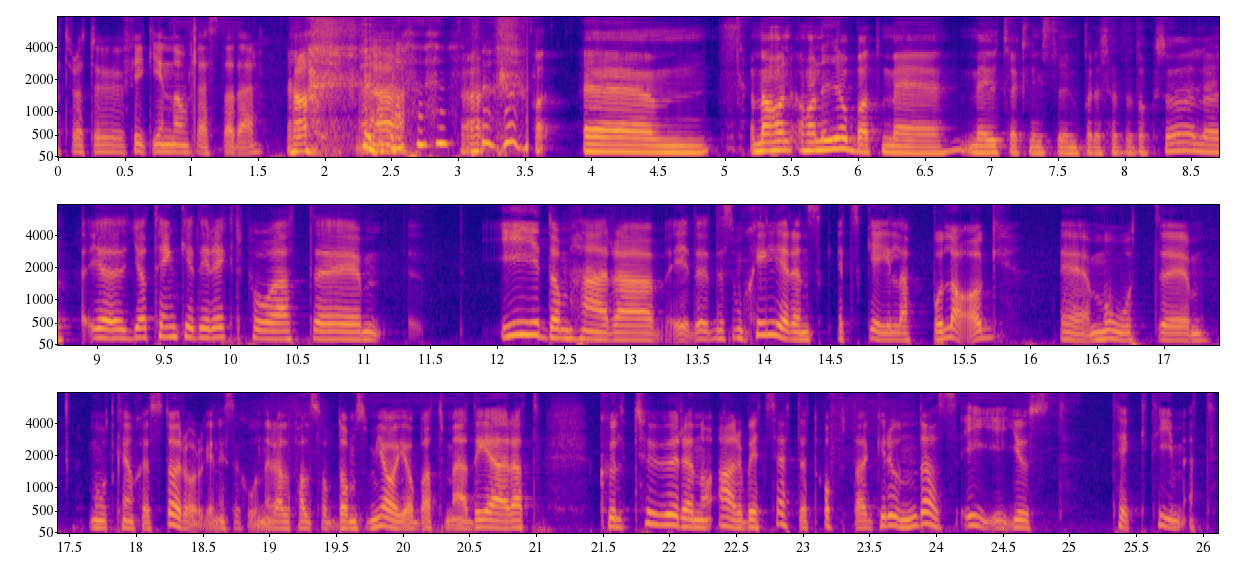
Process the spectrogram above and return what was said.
Jag tror att du fick in de flesta där. Ja. ja. Um, men har, har, ni jobbat med, med utvecklingsteam på det sättet också? Eller? Jag, jag tänker direkt på att eh, i de här, eh, det, det som skiljer en, ett scale-up-bolag eh, mot, eh, mot kanske större organisationer, i alla fall som de som jag har jobbat med, det är att kulturen och arbetssättet ofta grundas i just tech-teamet.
